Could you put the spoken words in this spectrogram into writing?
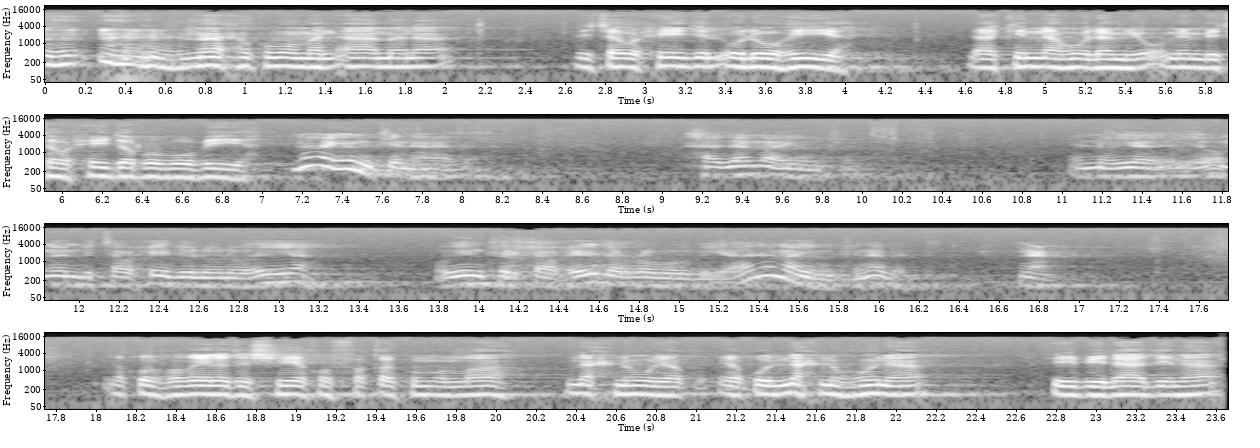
ما حكم من آمن بتوحيد الألوهية لكنه لم يؤمن بتوحيد الربوبية؟ ما يمكن هذا. هذا ما يمكن. أنه يؤمن بتوحيد الألوهية وينكر توحيد الربوبية. هذا ما يمكن أبدا نعم. يقول فضيلة الشيخ وفقكم الله نحن يقول نحن هنا في بلادنا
